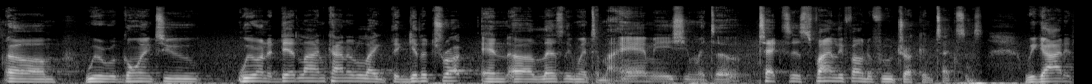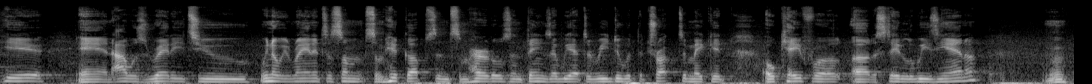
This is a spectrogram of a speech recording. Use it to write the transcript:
um, we were going to we were on a deadline kind of like to get a truck and uh, leslie went to miami she went to texas finally found a food truck in texas we got it here and i was ready to we know we ran into some some hiccups and some hurdles and things that we had to redo with the truck to make it okay for uh, the state of louisiana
